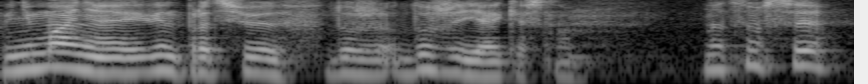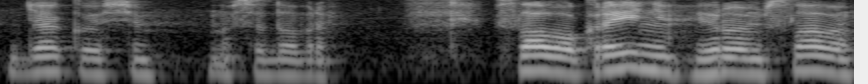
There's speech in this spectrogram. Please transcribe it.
внимання і він працює дуже, дуже якісно. На цьому все. Дякую всім. На все добре. Слава Україні! Героям слава!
